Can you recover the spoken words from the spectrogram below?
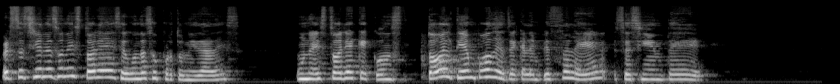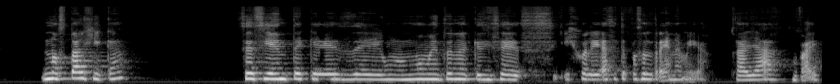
Persuasión es una historia de segundas oportunidades, una historia que con todo el tiempo, desde que la empiezas a leer, se siente nostálgica, se siente que es de un momento en el que dices, híjole, ya se te pasó el tren, amiga. O sea, ya, bye.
